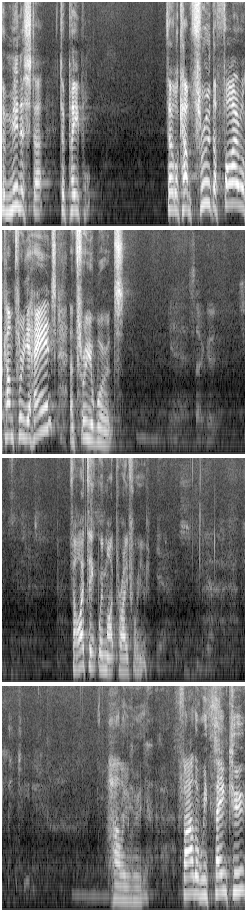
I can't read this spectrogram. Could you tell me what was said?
to minister to people. So it'll come through, the fire will come through your hands and through your words. Yeah, so good. So I think we might pray for you. Hallelujah. Father, we thank you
